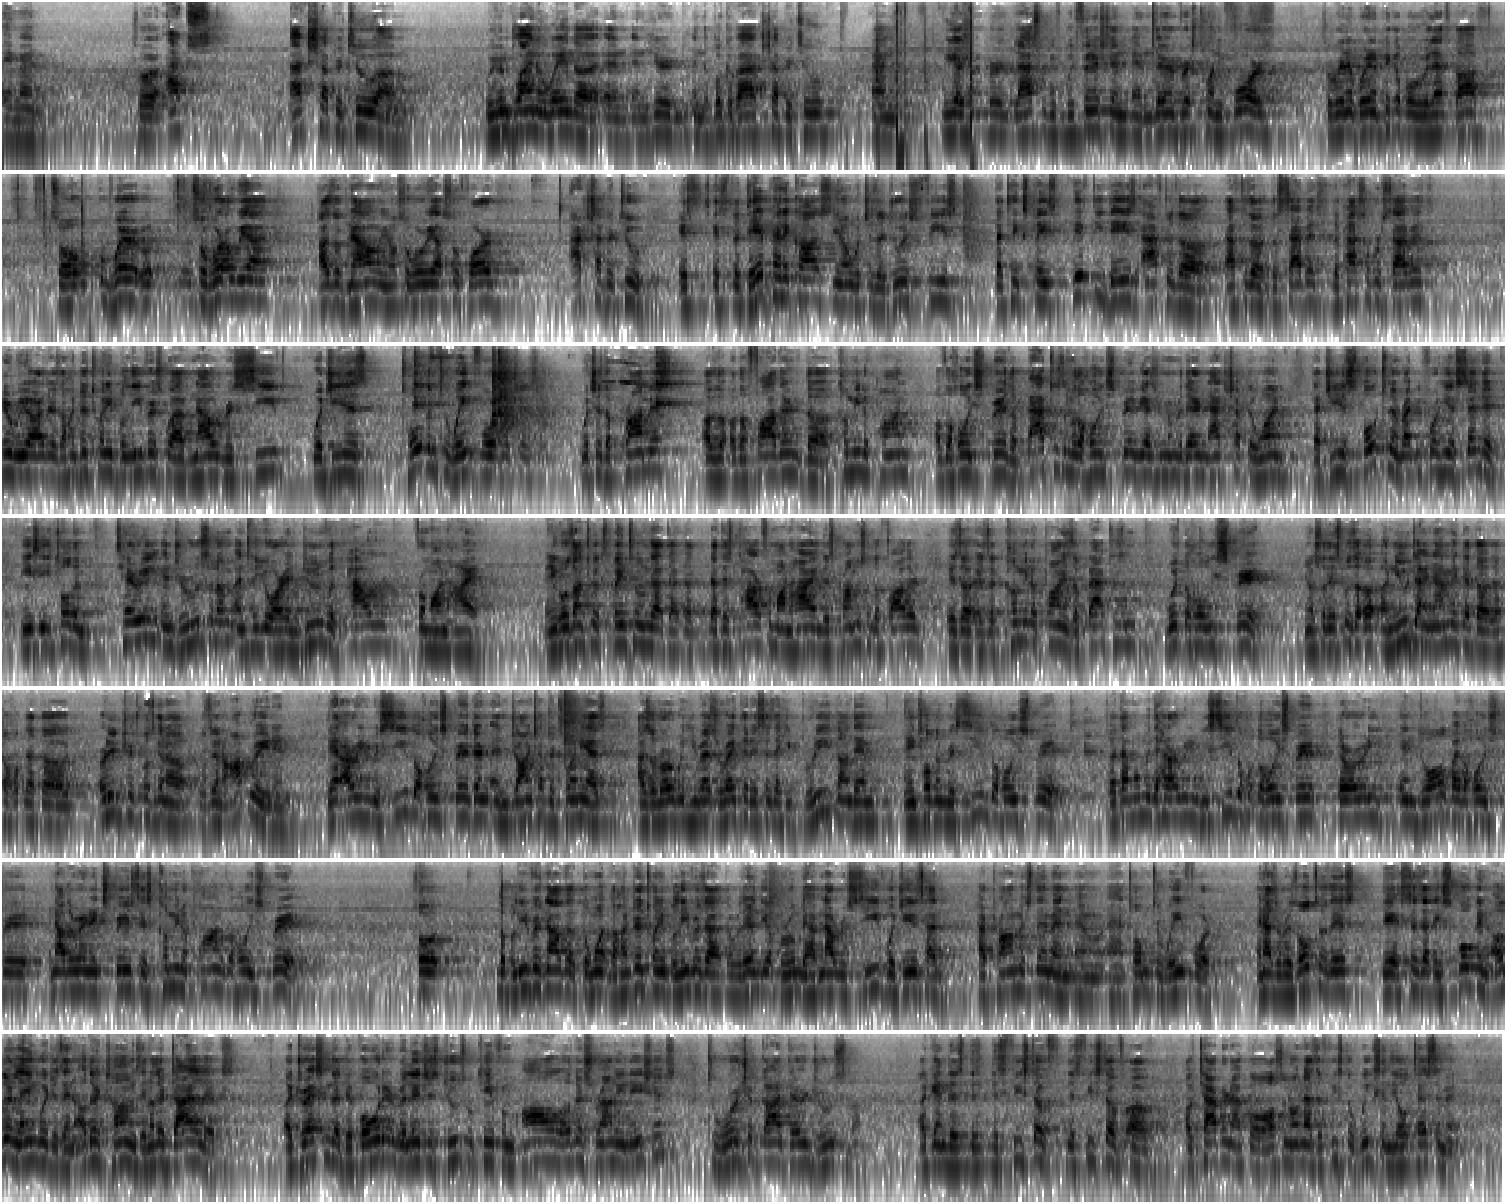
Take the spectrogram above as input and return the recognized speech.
Amen. So Acts, Acts chapter two. Um, we've been plying away in the and here in the book of Acts chapter two, and you guys remember last week we finished in, in there in verse twenty four. So we're gonna we're gonna pick up where we left off. So where so where are we at as of now? You know, so where are we at so far? Acts chapter two. It's it's the day of Pentecost. You know, which is a Jewish feast that takes place fifty days after the after the, the Sabbath, the Passover Sabbath. Here we are, there's 120 believers who have now received what Jesus told them to wait for, which is, which is the promise of the, of the Father, the coming upon of the Holy Spirit, the baptism of the Holy Spirit. If You guys remember there in Acts chapter 1 that Jesus spoke to them right before he ascended. He, he told them, Tarry in Jerusalem until you are endued with power from on high. And he goes on to explain to them that, that, that, that, this power from on high and this promise of the Father is a, is a coming upon, is a baptism with the Holy Spirit. You know, so this was a, a new dynamic that the, that the, that the early church was gonna was gonna operate in. They had already received the Holy Spirit there in John chapter 20 as, as the Lord, when he resurrected, it says that he breathed on them and he told them, receive the Holy Spirit. So at that moment, they had already received the, the Holy Spirit. They were already indwelled by the Holy Spirit. And now they were in experience coming upon of the Holy Spirit. So the believers now, the, the, one, the 120 believers that, that were there in the upper room, they have now received what Jesus had, had promised them and, and, and told them to wait for. And as a result of this, it says that they spoke in other languages and other tongues and other dialects, addressing the devoted religious Jews who came from all other surrounding nations to worship God there in Jerusalem. Again, this, this, this feast of this feast of, of, of, tabernacle, also known as the Feast of Weeks in the Old Testament.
